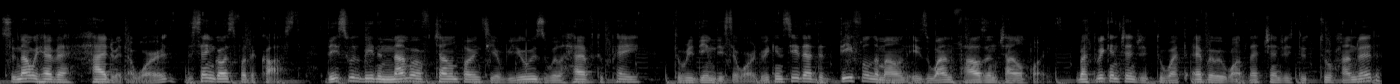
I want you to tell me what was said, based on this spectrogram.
So now we have a hydrate award. The same goes for the cost. This will be the number of channel points your viewers will have to pay to redeem this award. We can see that the default amount is 1000 channel points, but we can change it to whatever we want. Let's change it to 200.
